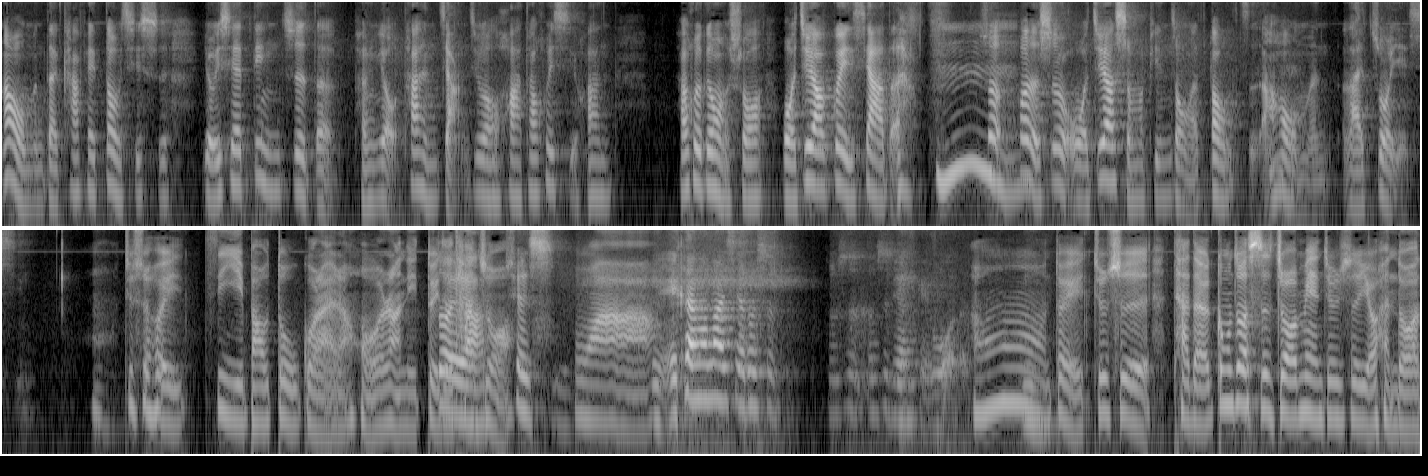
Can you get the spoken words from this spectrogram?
那我们的咖啡豆其实有一些定制的朋友，他很讲究的话，他会喜欢，他会跟我说，我就要跪下的，嗯，或或者是我就要什么品种的豆子，然后我们来做也行。嗯，就是会寄一包豆过来，然后让你对着它做。确实。哇。你看到那些都是。都是都是别人给我的哦，对，就是他的工作室桌面就是有很多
